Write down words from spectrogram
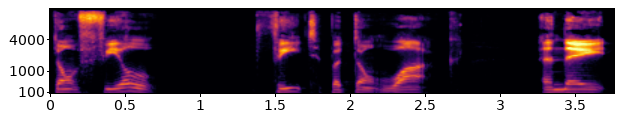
don't feel, feet, but don't walk. And they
